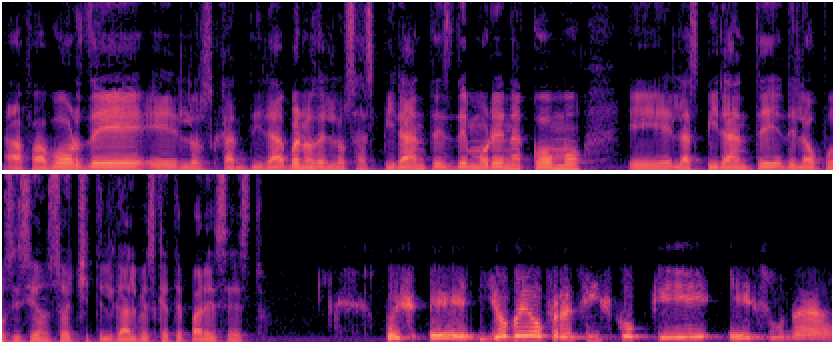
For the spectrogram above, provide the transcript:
a, favor de eh, los candidatos, bueno, de los aspirantes de Morena como eh, el aspirante de la oposición Xochitl Galvez. ¿Qué te parece esto? Pues eh, yo veo, Francisco, que es una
